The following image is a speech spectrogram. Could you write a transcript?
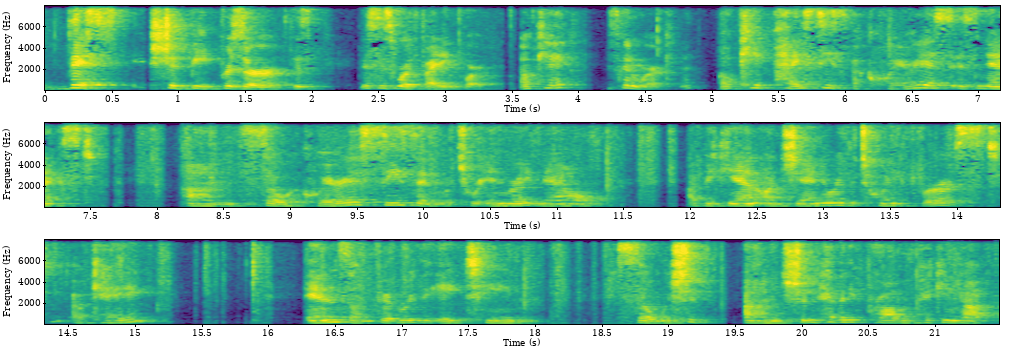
This should be preserved. This, this is worth fighting for. Okay? It's going to work. Okay, Pisces, Aquarius is next. Um, so Aquarius season, which we're in right now, I began on January the 21st, okay? Ends on February the 18th. So we should, um, shouldn't have any problem picking up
